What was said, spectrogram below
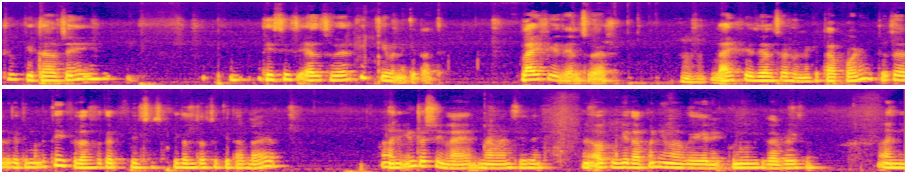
त्यो किताब चाहिँ दिस इज एल्सवेयर कि के भन्ने किताब थियो? Life is elsewhere. Life is elsewhere भन्ने किताब पढेँ। त्यो चाहिँ अलिकति मलाई त्यही फिलोसफिकल फिलोसफिकल जस्तो किताब लाग्यो। अनि इन्ट्रेस्टिङ लाग्यो मान्छे चाहिँ। अनि अर्को किताब पनि उहाँको हेरेँ कुन कुन किताब रहेछ। अनि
